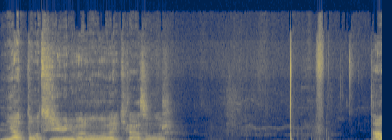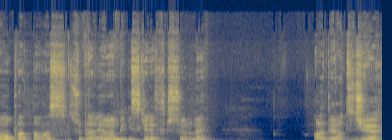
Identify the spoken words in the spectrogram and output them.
Niye attım atıcıyı bilmiyorum ama belki lazım olur. Tamam o patlamaz. Süper. Hemen bir iskelet fıçısı önüne. Hadi atıcı.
